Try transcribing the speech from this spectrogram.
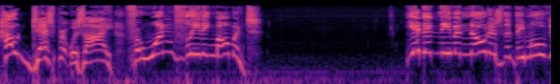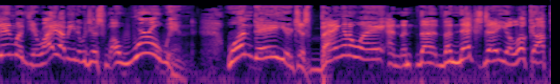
How desperate was I for one fleeting moment? You didn't even notice that they moved in with you, right? I mean, it was just a whirlwind. One day you're just banging away, and the, the, the next day you look up,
